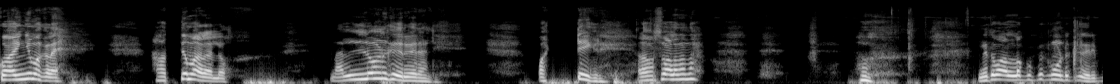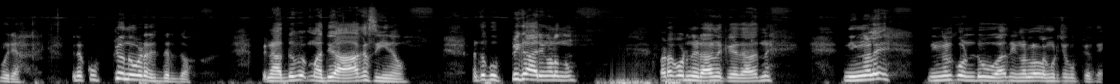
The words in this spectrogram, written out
കുഴങ്ങി മക്കളെ. സത്യം നല്ലോണം കയറി വരാണ്ട്. പട്ടിക്കണേ അതാ കുറച്ച് വെള്ളം തന്നാ. ഇങ്ങനത്തെ വെള്ളക്കുപ്പിയൊക്കെ കൊണ്ട് കയറി പിന്നെ കുപ്പിയൊന്നും ഇവിടെ എഴുതരുതോ പിന്നെ അത് മതി ആകെ സീനാവും. അങ്ങനത്തെ കുപ്പി കാര്യങ്ങളൊന്നും ഇവിടെ കൊണ്ട് ഇടാൻ നിൽക്കരുത്. അതിന് നിങ്ങൾ നിങ്ങൾ കൊണ്ടുപോവുക നിങ്ങൾ വെള്ളം കുടിച്ച കുപ്പിയൊക്കെ.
